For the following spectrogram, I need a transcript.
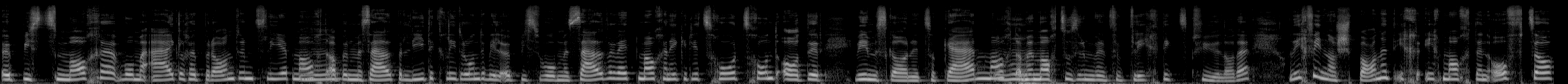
etwas zu machen, wo man eigentlich jemand anderem zu lieb macht, Mhm. aber man selber leidet ein bisschen darunter, weil etwas, wo man selber machen will, irgendwie zu kurz kommt oder weil man es gar nicht so gern macht, Mhm. aber man macht es aus einem Verpflichtungsgefühl, oder? Und ich finde noch spannend, ich, ich mache dann oft so,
